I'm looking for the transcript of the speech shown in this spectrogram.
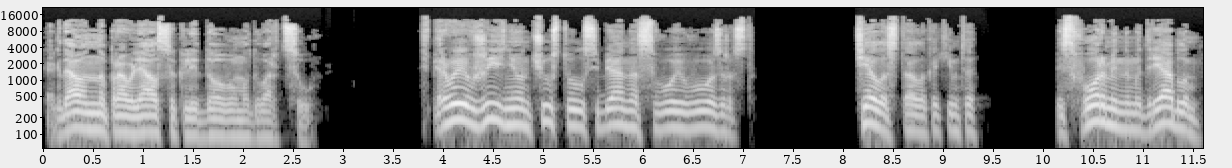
когда он направлялся к Ледовому дворцу. Впервые в жизни он чувствовал себя на свой возраст. Тело стало каким-то бесформенным и дряблым,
